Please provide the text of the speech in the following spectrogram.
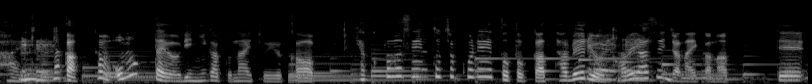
はい。うんなんか多分思ったより苦くないというか、100%チョコレートとか食べるより食べやすいんじゃないかなって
